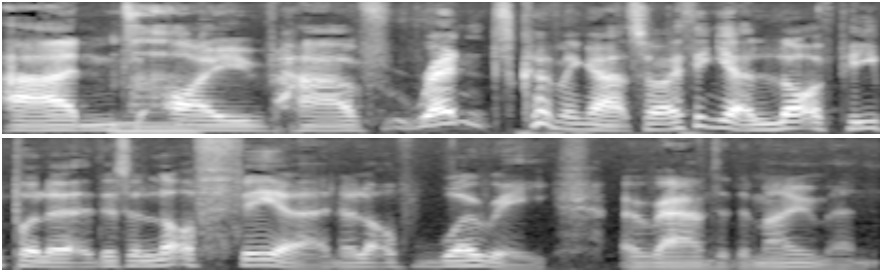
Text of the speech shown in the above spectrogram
and Man. i have rent coming out so i think yeah a lot of people are, there's a lot of fear and a lot of worry around at the moment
